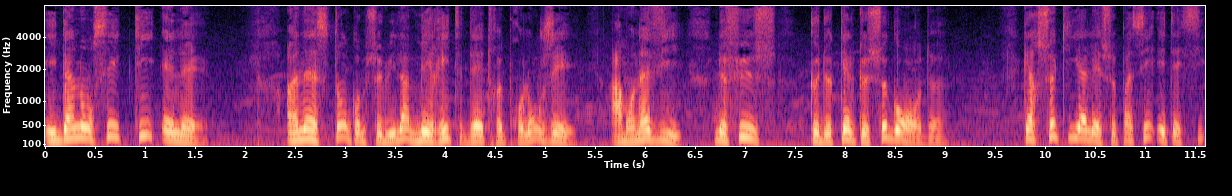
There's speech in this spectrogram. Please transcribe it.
et d'annoncer qui elle est. Un instant comme celui-là mérite d'être prolongé, à mon avis, ne fût-ce que de quelques secondes. Car ce qui allait se passer était si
